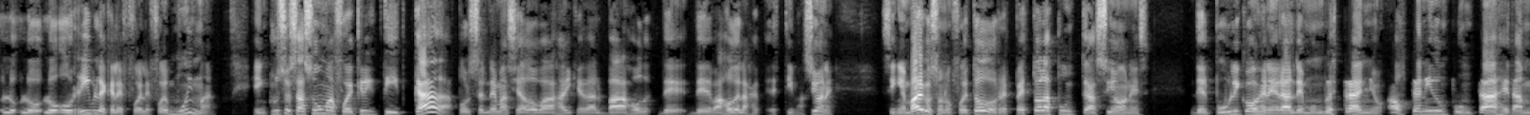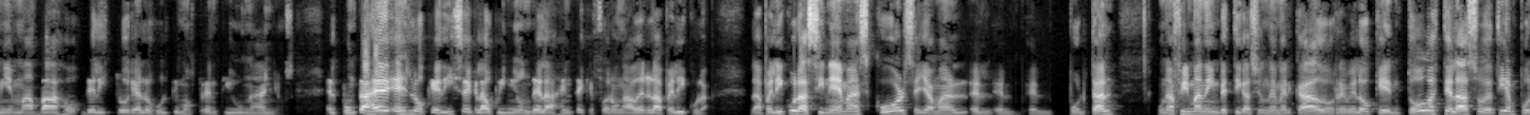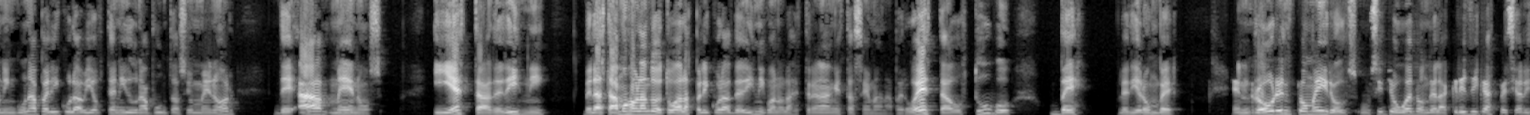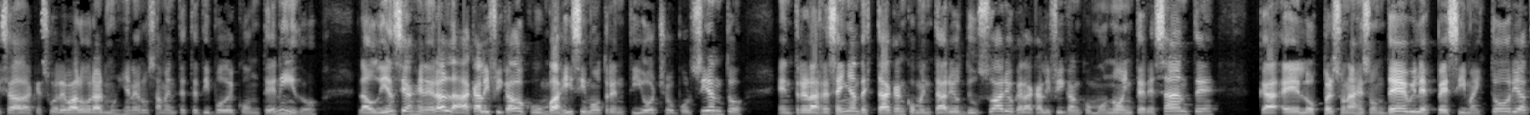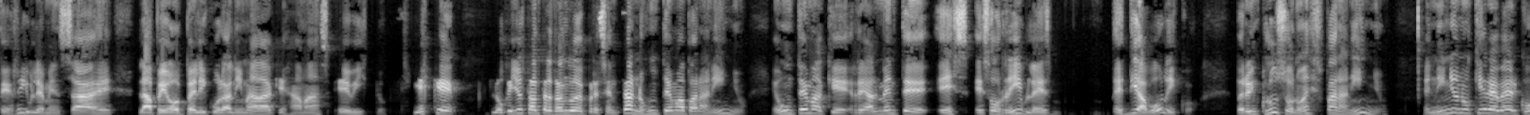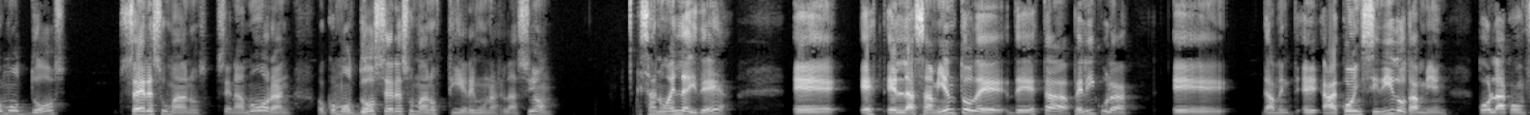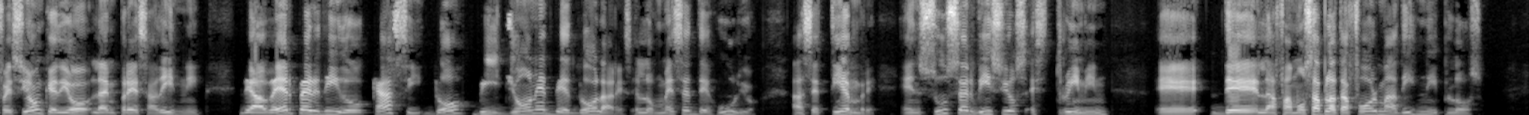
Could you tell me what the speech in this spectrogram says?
lo, horrible que le fue, le fue muy mal. Incluso esa suma fue criticada por ser demasiado baja y quedar bajo de, debajo de las estimaciones. Sin embargo, eso no fue todo. Respecto a las puntuaciones, del público general de Mundo Extraño ha obtenido un puntaje también más bajo de la historia en los últimos 31 años. El puntaje es lo que dice la opinión de la gente que fueron a ver la película. La película Cinema Score se llama el, portal. Una firma de investigación de mercado reveló que en todo este lazo de tiempo ninguna película había obtenido una puntuación menor de A menos. Y esta de Disney, ¿verdad? Estamos hablando de todas las películas de Disney cuando las estrenan esta semana, pero esta obtuvo B le dieron B. En Rotten Tomatoes, un sitio web donde la crítica especializada, que suele valorar muy generosamente este tipo de contenido, la audiencia en general la ha calificado con un bajísimo 38%. Entre las reseñas destacan comentarios de usuarios que la califican como no interesante, eh, los personajes son débiles, pésima historia, terrible mensaje, la peor película animada que jamás he visto. Y es que lo que ellos están tratando de presentar no es un tema para niños, es un tema que realmente es, es horrible, es, es diabólico, pero incluso no es para niños. El niño no quiere ver cómo dos seres humanos se enamoran o cómo dos seres humanos tienen una relación. Esa no es la idea. Eh, el lanzamiento de, esta película eh, eh, ha coincidido también con la confesión que dio la empresa Disney de haber perdido casi 2 billones de dólares en los meses de julio a septiembre en sus servicios streaming de la famosa plataforma Disney Plus.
